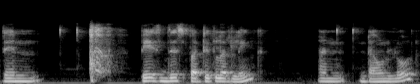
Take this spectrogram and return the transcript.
then paste this particular link and download.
